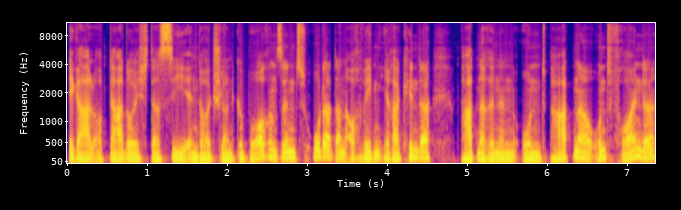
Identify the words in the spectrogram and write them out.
Egal ob dadurch, dass sie in Deutschland geboren sind oder dann auch wegen ihrer Kinder, Partnerinnen und Partner und Freunde,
